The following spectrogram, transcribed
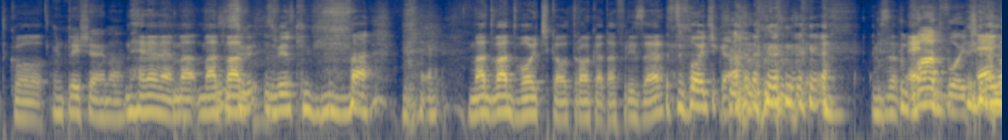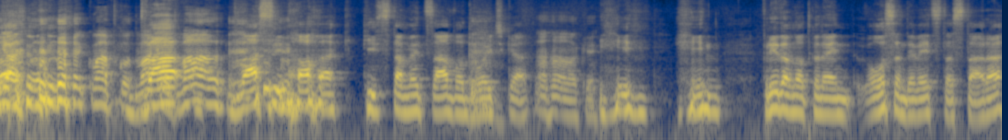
tako. in pleše ena. Ne, ne, ne, ima dva, Z, z velikim ima, ima dva dvojčka otroka, ta frizer. dvojčka. Mislim, Dva dvojčka. enega, Kvatko, dva, Dva- dva. dva. sinova, ki sta med sabo dvojčka. Aha, ok. In, in pridem no, tako da je 8-9 sta stara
